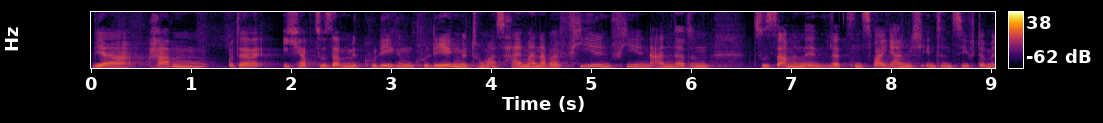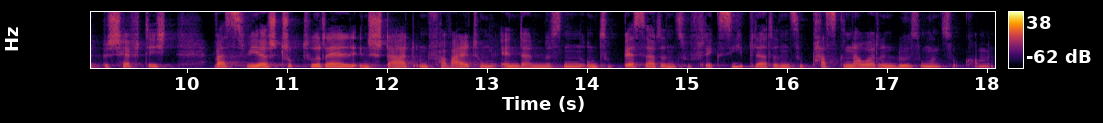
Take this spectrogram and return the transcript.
Wir haben, oder ich habe zusammen mit Kolleginnen und Kollegen, mit Thomas Heimann, aber vielen, vielen anderen zusammen in den letzten zwei Jahren mich intensiv damit beschäftigt, was wir strukturell in Staat und Verwaltung ändern müssen, um zu besseren, zu flexibleren, zu passgenaueren Lösungen zu kommen.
